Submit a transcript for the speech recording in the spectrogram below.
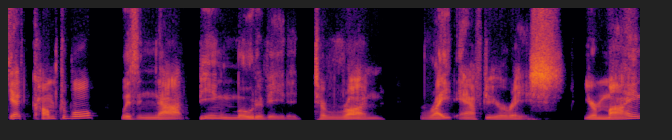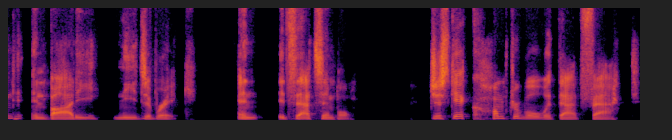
get comfortable with not being motivated to run right after your race. Your mind and body needs a break. And it's that simple. Just get comfortable with that fact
